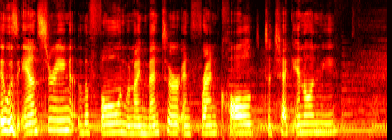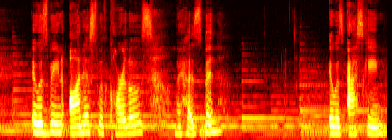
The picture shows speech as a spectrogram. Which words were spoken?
It was answering the phone when my mentor and friend called to check in on me. It was being honest with Carlos, my husband. It was asking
